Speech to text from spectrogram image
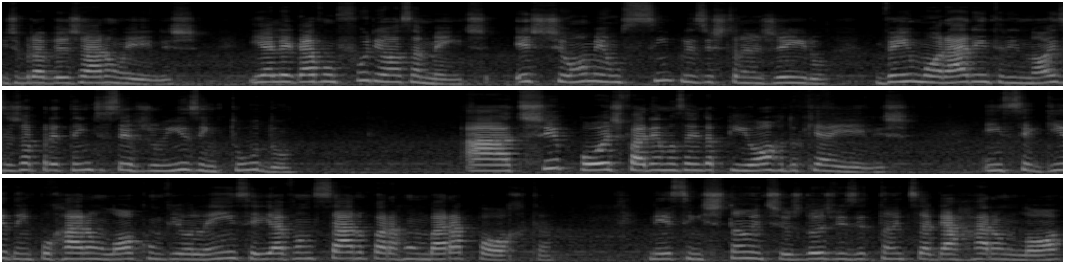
esbravejaram eles, e alegavam furiosamente: Este homem é um simples estrangeiro, veio morar entre nós e já pretende ser juiz em tudo? A ti, pois, faremos ainda pior do que a eles. Em seguida, empurraram Ló com violência e avançaram para arrombar a porta. Nesse instante, os dois visitantes agarraram Ló,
